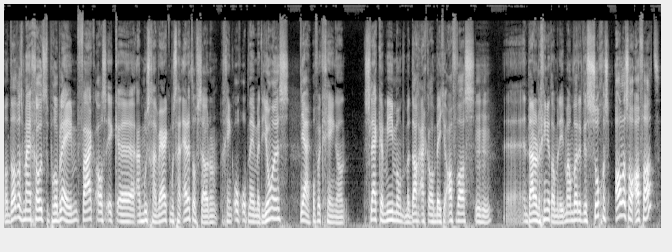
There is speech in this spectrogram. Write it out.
Want dat was mijn grootste probleem. Vaak als ik eh, aan moest gaan werken, moest gaan editen of zo, dan ging ik of opnemen met de jongens, Ja. of ik ging dan slacken, memen, omdat mijn dag eigenlijk al een beetje af was. Mhm. Eh, en daardoor ging het allemaal niet. Maar omdat ik dus 's ochtends alles al af had,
